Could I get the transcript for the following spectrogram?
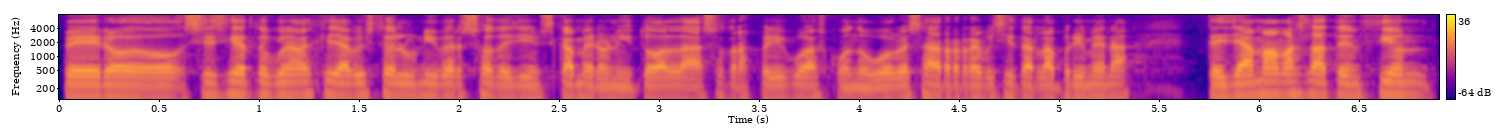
pero sí es cierto que una vez que ya has visto el universo de James Cameron y todas las otras películas, cuando vuelves a revisitar la primera, te llama más la atención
